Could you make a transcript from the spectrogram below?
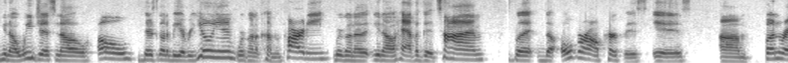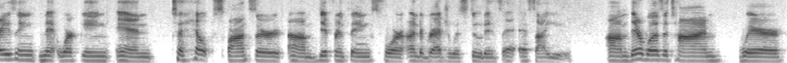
You know we just know oh there's going to be a reunion we're going to come and party we're going to you know have a good time but the overall purpose is um, fundraising networking and to help sponsor um, different things for undergraduate students at siu um, there was a time where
